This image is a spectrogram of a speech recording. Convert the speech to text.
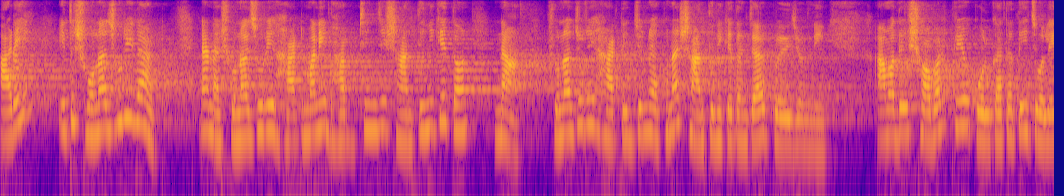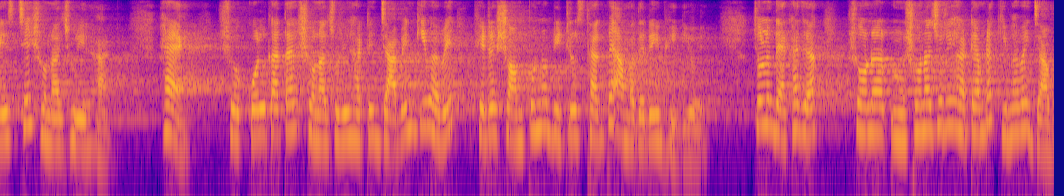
আরে, এ তো সোনাঝুরির হাট না না সোনাঝুরির হাট মানে ভাবছেন যে শান্তিনিকেতন। না সোনাঝুরির হাটের জন্য এখন আর শান্তিনিকেতন যাওয়ার প্রয়োজন নেই। আমাদের সবার প্রিয় কলকাতাতেই চলে এসছে সোনাঝুরির হাট। হ্যাঁ কলকাতায় সোনাঝুরির হাটে যাবেন কীভাবে সেটার সম্পূর্ণ ডিটেলস থাকবে আমাদের এই ভিডিওয়ে চলুন দেখা যাক সোনা উম, সোনাঝুরির হাটে আমরা কীভাবে যাব।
